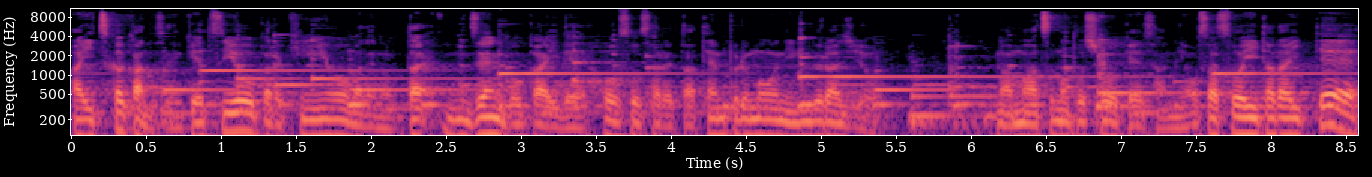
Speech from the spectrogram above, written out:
あ5日間ですね。月曜から金曜までの全5回で放送された「テンプルモーニングラジオ」まあ、松本翔慶さんにお誘いいただいて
